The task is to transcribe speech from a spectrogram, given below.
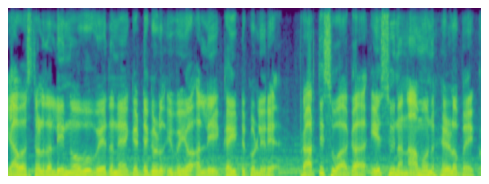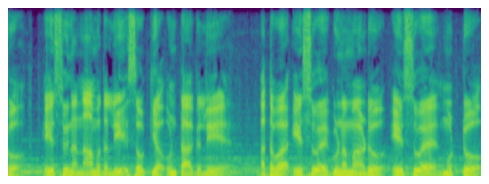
ಯಾವ ಸ್ಥಳದಲ್ಲಿ ನೋವು, ವೇದನೆ, ಗೆಡ್ಡೆಗಳು ಇವೆಯೋ ಅಲ್ಲಿ ಕೈ ಇಟ್ಟುಕೊಳ್ಳಿರಿ ಪ್ರಾರ್ಥಿಸುವಾಗ ಏಸುವಿನ ನಾಮವನ್ನು ಹೇಳಬೇಕು. ಏಸುವಿನ ನಾಮದಲ್ಲಿ ಸೌಖ್ಯ ಉಂಟಾಗಲಿ. ಅಥವಾ ಏಸುವೆ ಗುಣ ಮಾಡು ಏಸುವೆ ಮುಟ್ಟು.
